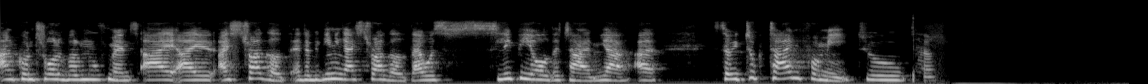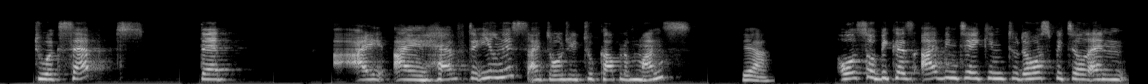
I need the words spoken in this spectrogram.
uncontrollable movements. I, I I struggled at the beginning. I struggled. I was sleepy all the time. Yeah. I, so it took time for me to yeah. to accept that I I have the illness. I told you it took a couple of months. Yeah. Also because I've been taken to the hospital and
